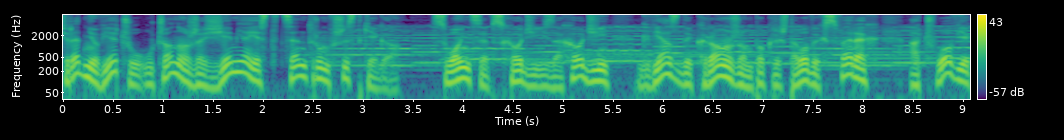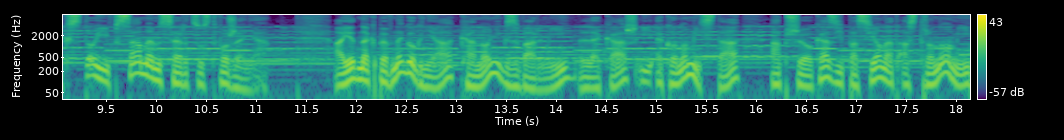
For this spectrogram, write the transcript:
średniowieczu uczono, że Ziemia jest centrum wszystkiego. Słońce wschodzi i zachodzi, gwiazdy krążą po kryształowych sferach, a człowiek stoi w samym sercu stworzenia. A jednak pewnego dnia kanonik z Warmii, lekarz i ekonomista, a przy okazji pasjonat astronomii,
